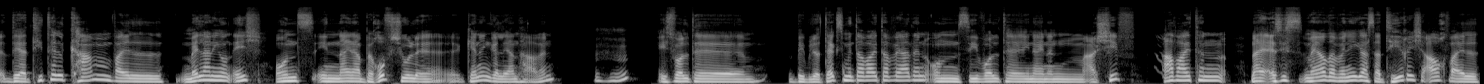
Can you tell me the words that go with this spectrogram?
Der Titel kam, weil Melanie und ich uns in einer Berufsschule kennengelernt haben. Mhm. Ich wollte Bibliotheksmitarbeiter werden und sie wollte in einem Archiv arbeiten. Naja, es ist mehr oder weniger satirisch auch, weil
